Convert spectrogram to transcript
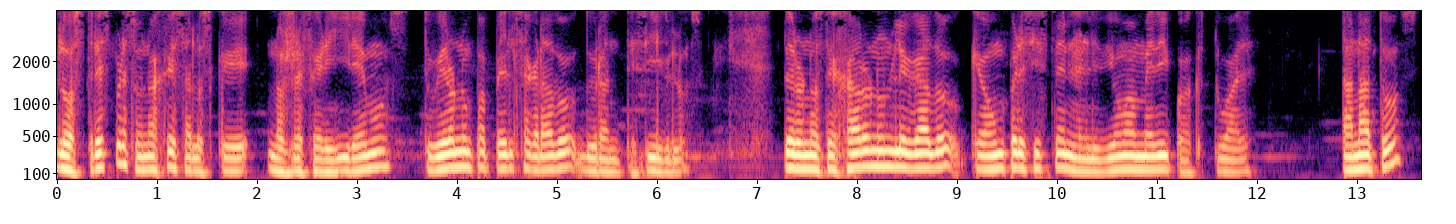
Los tres personajes a los que nos referiremos tuvieron un papel sagrado durante siglos, pero nos dejaron un legado que aún persiste en el idioma médico actual. Thanatos,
